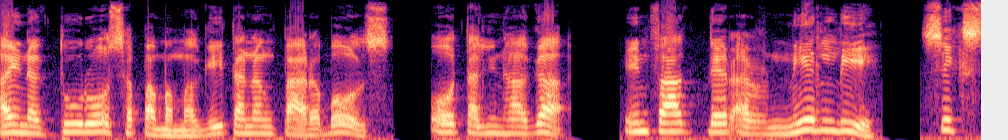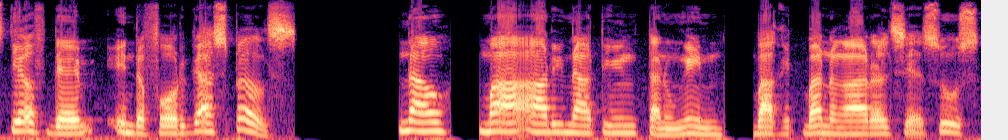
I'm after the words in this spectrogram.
ay nagturo sa pamamagitan ng parables o talinhaga. In fact, there are nearly 60 of them in the four Gospels. Now, maaari natin tanungin bakit ba nangaral si Jesus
